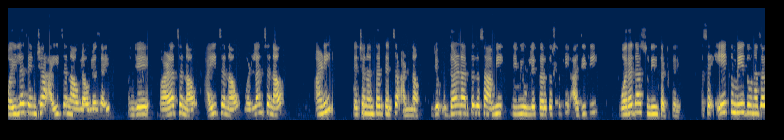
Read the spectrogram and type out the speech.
पहिलं त्यांच्या आईचं नाव लावलं जाईल. म्हणजे बाळाचं नाव आईचं नाव वडिलांचं नाव आणि त्याच्यानंतर त्यांचं आडनाव. म्हणजे उदाहरणार्थ जसं आम्ही नेहमी उल्लेख करत असतो की आदिती वरदा सुनील तटकरे. असं एक मे दोन हजार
